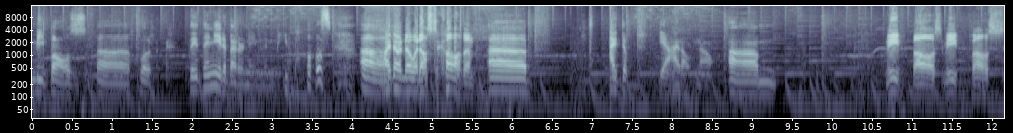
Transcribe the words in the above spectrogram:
meatballs uh float they, they need a better name than meatballs uh I don't know what else to call them. uh, I don't. Yeah, I don't know. Um, Meatballs, meatballs.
